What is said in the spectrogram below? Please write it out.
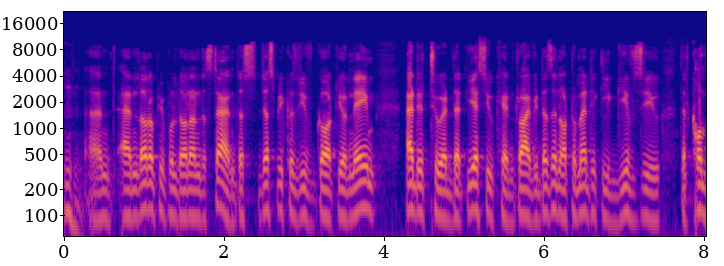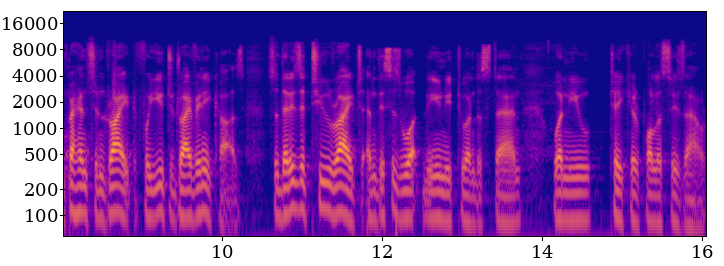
Mm-hmm. And, and a lot of people don't understand. Just, just because you've got your name added to it that yes, you can drive, it doesn't automatically gives you that comprehension right for you to drive any cars. So there is a two rights and this is what you need to understand when you take your policies out.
